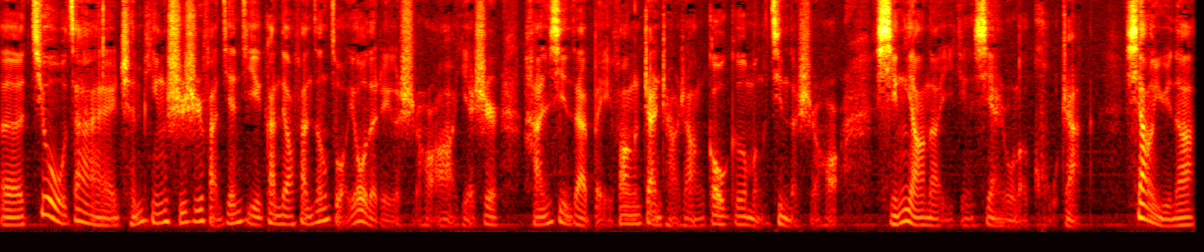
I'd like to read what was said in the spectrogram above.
呃，就在陈平实施反间计干掉范增左右的这个时候啊，也是韩信在北方战场上高歌猛进的时候，荥阳呢已经陷入了苦战。项羽呢，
